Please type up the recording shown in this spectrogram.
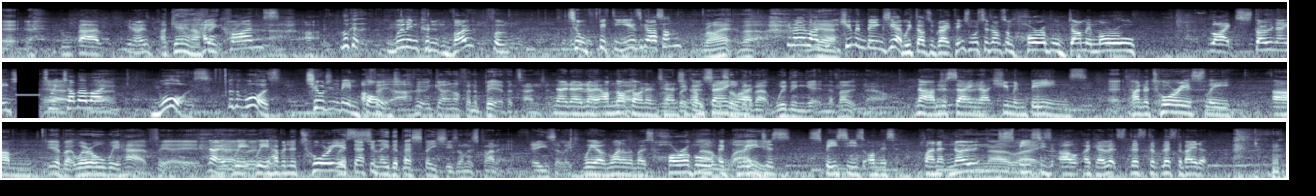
uh, you know, Again, I hate think- crimes. Look at women couldn't vote for till 50 years ago or something. Right. But, You know, like human beings. Yeah, we've done some great things. We've also done some horrible, dumb, immoral, like Stone Age to each other, like wars. Look at wars. Children being I bombed. think, I think we're going off on a bit of a tangent. No, no, no, I'm not going on a Right, tangent. I'm saying, talking like- about women getting the vote now. no, I'm just saying Yeah. that human beings are notoriously. Um, yeah, but we're all we have. No, we, we have a notorious. We're definitely the best species on this planet, easily. We are one of the most horrible, No egregious species on this planet. No, No species. way. Oh, okay. Let's let's let's debate it.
